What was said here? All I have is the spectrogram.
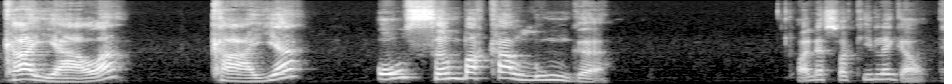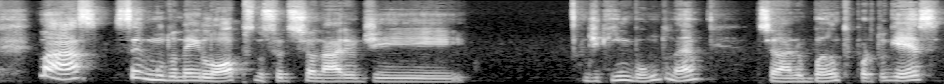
Kayala, Kaia ou Sambacalunga. Olha só que legal. Mas, segundo Ney Lopes, no seu dicionário de, de Quimbundo, né? Dicionário Banto português,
